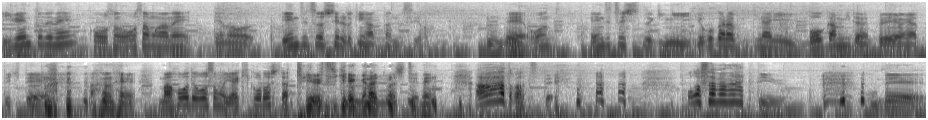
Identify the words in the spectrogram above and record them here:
ーイベントでね、こう、その王様がね、あの、演説をしてる時があったんですよ。うんで、演説してる時に、横からいきなり暴漢みたいなプレイヤーがやってきて、あのね、魔法で王様を焼き殺したっていう事件がありましてね、あーとかっつって、王様がっていう。で、で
